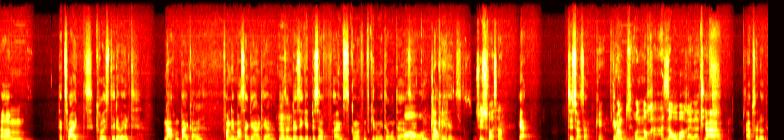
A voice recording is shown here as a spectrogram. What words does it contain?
Ähm, der zweitgrößte der Welt, nach dem Baikal, von dem Wassergehalt her. Also mhm. der See geht bis auf 1,5 Kilometer runter. Also wow, also unglaublich. Okay. Süßwasser. Ja, Süßwasser. Okay. Genau. Und, und noch sauber relativ. Ah, absolut.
